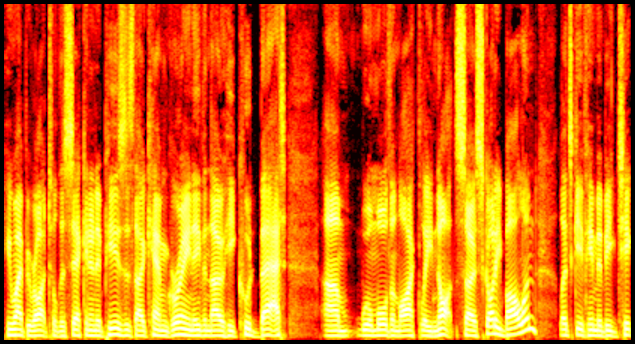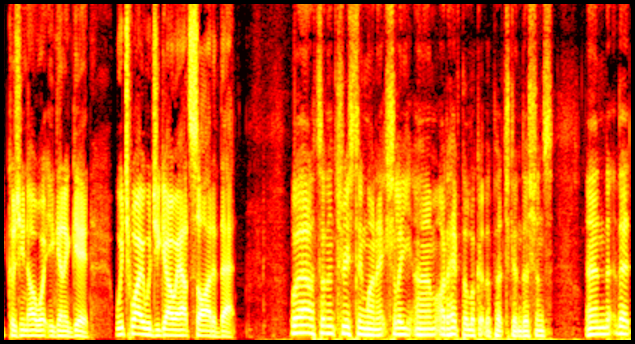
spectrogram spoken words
he won't be right till the second. And it appears as though Cam Green, even though he could bat, um, will more than likely not. So Scotty Boland, let's give him a big tick because you know what you're going to get. Which way would you go outside of that? Well, it's an interesting one, actually. Um, I'd have to look at the pitch conditions. and that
